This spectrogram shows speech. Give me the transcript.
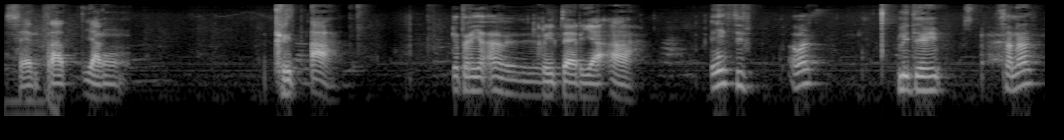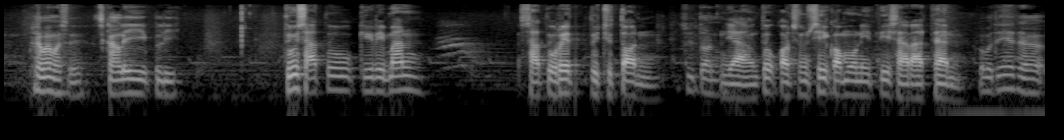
Sentrat yang grade A, Kriteria A ya. kriteria A. Ini di, apa? Beli dari sana berapa mas ya? Sekali beli Itu satu kiriman satu rate 7 ton. Suton. Ya, untuk konsumsi community Saradan. Oh, berarti ini ada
